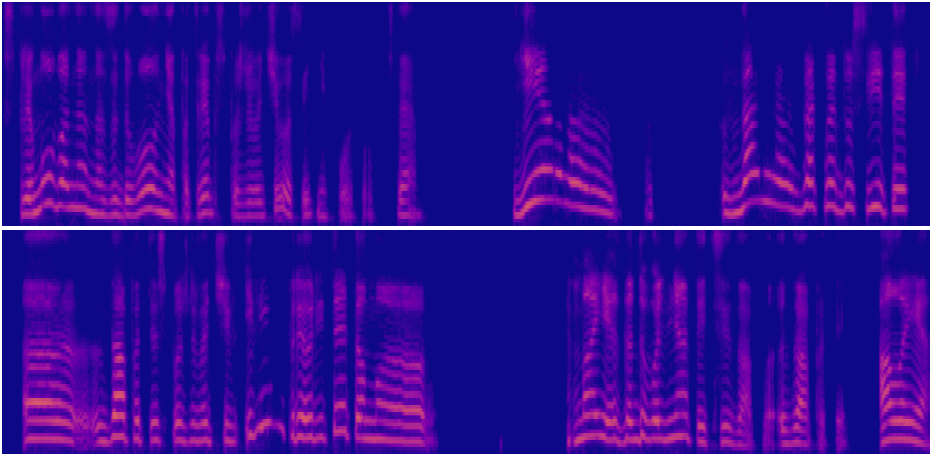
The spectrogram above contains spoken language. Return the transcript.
спрямована на задоволення потреб споживачів освітніх послуг. Все. Є знає заклад освіти, е, запити споживачів, і він пріоритетом е, має задовольняти ці запити. Але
